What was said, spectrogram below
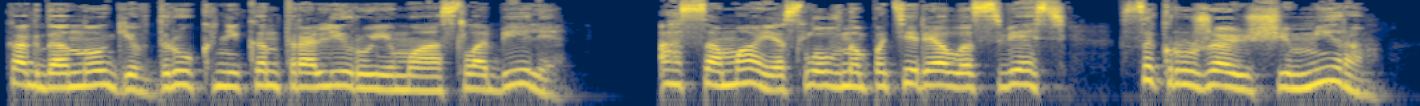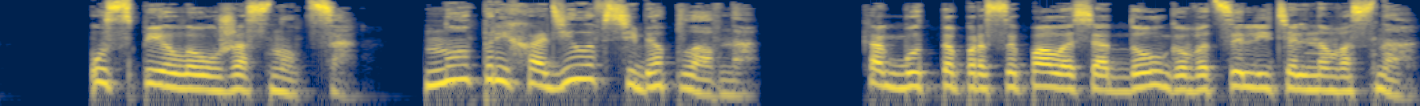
когда ноги вдруг неконтролируемо ослабели, а сама я словно потеряла связь с окружающим миром, успела ужаснуться, но приходила в себя плавно, как будто просыпалась от долгого целительного сна.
